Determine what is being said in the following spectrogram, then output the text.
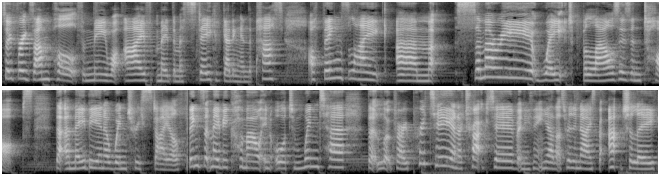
So for example, for me, what I've made the mistake of getting in the past are things like um, summery weight blouses and tops that are maybe in a wintry style. Things that maybe come out in autumn, winter that look very pretty and attractive and you think, yeah, that's really nice, but actually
